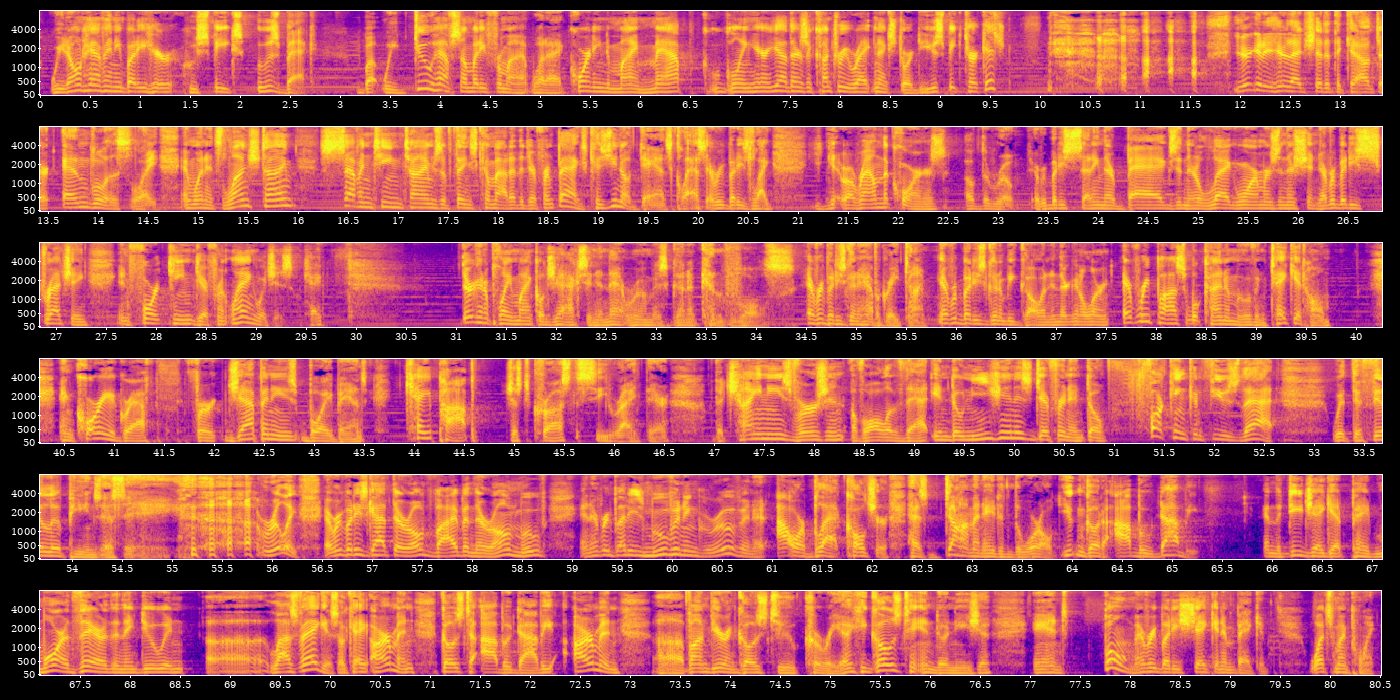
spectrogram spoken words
We don't have anybody here who speaks Uzbek, but we do have somebody from a, what I, according to my map, Googling here, yeah, there's a country right next door. Do you speak Turkish? You're going to hear that shit at the counter endlessly. And when it's lunchtime, 17 times of things come out of the different bags. Because you know, dance class, everybody's like, around the corners of the room. Everybody's setting their bags and their leg warmers and their shit. And everybody's stretching in 14 different languages. Okay. They're going to play Michael Jackson, and that room is going to convulse. Everybody's going to have a great time. Everybody's going to be going, and they're going to learn every possible kind of move and take it home and choreograph for Japanese boy bands, K-pop, just across the sea right there. The Chinese version of all of that. Indonesian is different and don't fucking confuse that with the Philippines SA. really, everybody's got their own vibe and their own move and everybody's moving and grooving it. Our black culture has dominated the world. You can go to Abu Dhabi and the DJ get paid more there than they do in uh, Las Vegas. Okay, Armin goes to Abu Dhabi. Armin uh, van Buuren goes to Korea. He goes to Indonesia, and boom, everybody's shaking and baking. What's my point?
